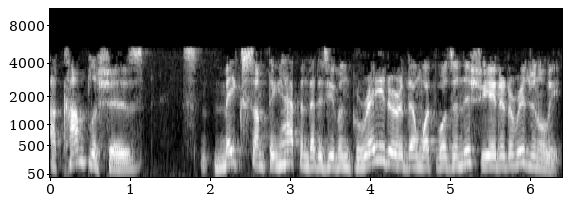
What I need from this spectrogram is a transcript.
accomplishes, makes something happen that is even greater than what was initiated originally.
